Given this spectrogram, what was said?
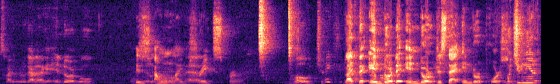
Scottie Pippen got like an indoor hoop. It's, I want like Yeah. Drake's, bro. No, Drake. Like the indoor, the indoor, just that indoor portion. What you need? A,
